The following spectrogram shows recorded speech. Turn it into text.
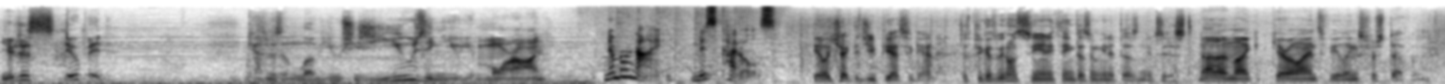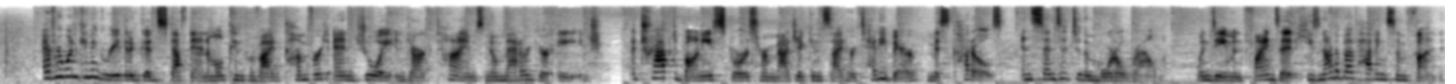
You're just stupid. Katherine doesn't love you. She's using you, you moron. Number 9. Miss Cuddles. You know, check the GPS again. Just because we don't see anything doesn't mean it doesn't exist. Not unlike Caroline's feelings for Stefan. Everyone can agree that a good stuffed animal can provide comfort and joy in dark times, no matter your age. A trapped Bonnie stores her magic inside her teddy bear, Miss Cuddles, and sends it to the mortal realm. When Damon finds it, he's not above having some fun.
